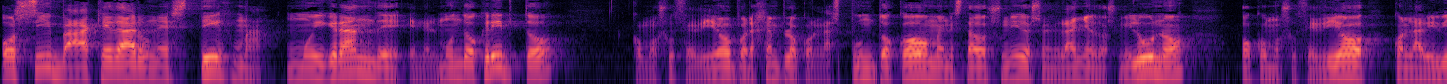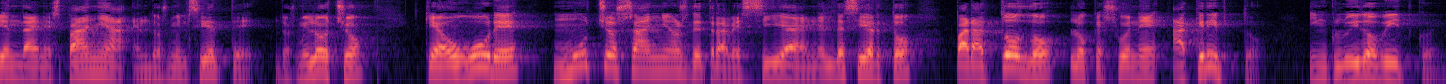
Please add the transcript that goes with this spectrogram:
o si va a quedar un estigma muy grande en el mundo cripto, como sucedió, por ejemplo, con las .com en Estados Unidos en el año 2001, o como sucedió con la vivienda en España en 2007-2008, que augure muchos años de travesía en el desierto para todo lo que suene a cripto, incluido Bitcoin.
